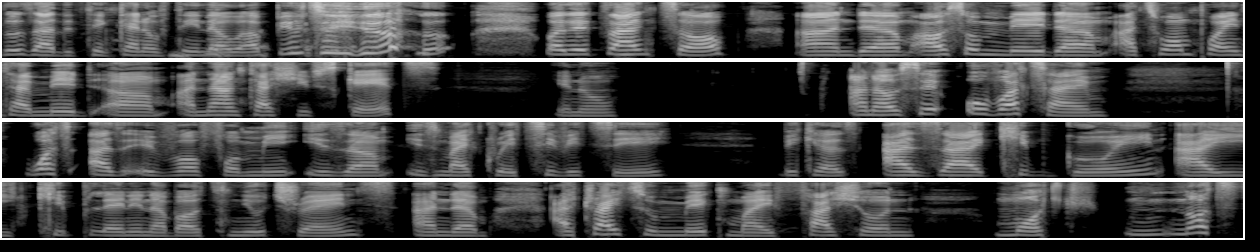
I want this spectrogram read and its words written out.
Those are the thing, kind of thing that will appeal to you. was a tank top, and um, I also made um, at one point I made um, an handkerchief skirt, you know. And I'll say over time, what has evolved for me is um is my creativity because as I keep growing, I keep learning about new trends and um, I try to make my fashion more—not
